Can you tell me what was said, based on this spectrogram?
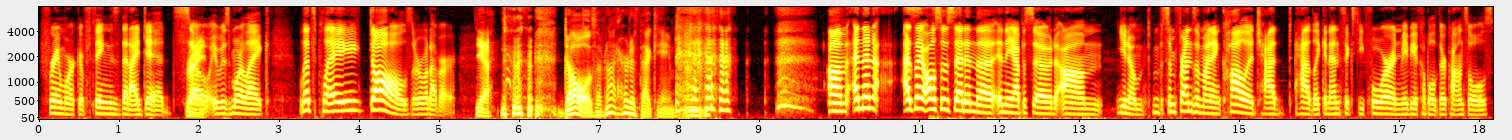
framework of things that I did. So Right. it was more like, "Let's play dolls" or whatever. Yeah. Dolls. I've not heard of that game. Um, um, and then as I also said in the in the episode, um, you know, some friends of mine in college had had like an N64 and maybe a couple of their consoles.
